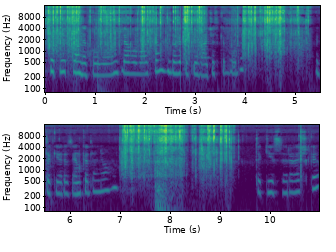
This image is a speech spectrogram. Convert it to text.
такий кониколон для волосся. Дуже такі зачіски будуть. І такі резинки для нього. Такі сережки.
